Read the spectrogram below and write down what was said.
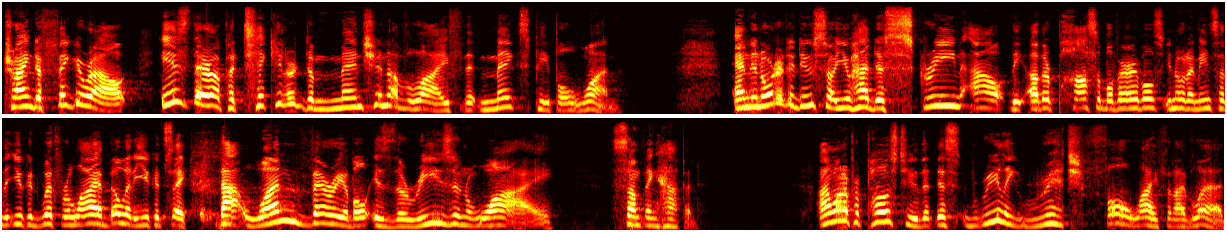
trying to figure out, is there a particular dimension of life that makes people one? And in order to do so, you had to screen out the other possible variables. You know what I mean? So that you could, with reliability, you could say that one variable is the reason why something happened. I want to propose to you that this really rich, full life that I've led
